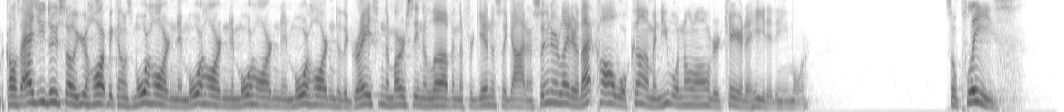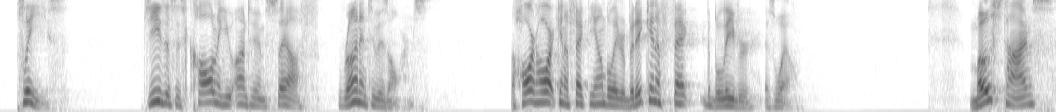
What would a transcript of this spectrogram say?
Because as you do so, your heart becomes more hardened and more hardened and more hardened and more hardened to the grace and the mercy and the love and the forgiveness of God. And sooner or later, that call will come and you will no longer care to heed it anymore. So please, please, Jesus is calling you unto himself. Run into his arms. The hard heart can affect the unbeliever, but it can affect the believer as well. Most times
